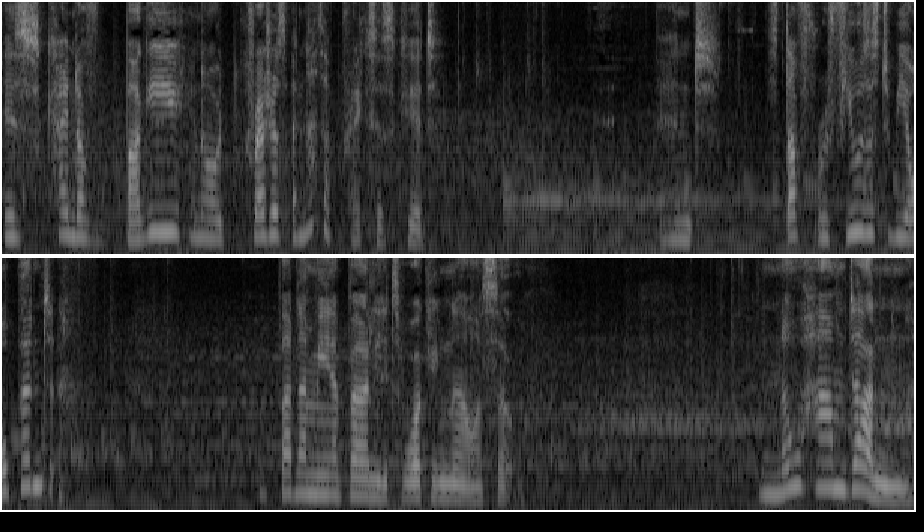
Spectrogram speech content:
is kind of buggy. You know, it crashes another Praxis kit. And stuff refuses to be opened. But I mean, apparently it's working now, so... No harm done.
